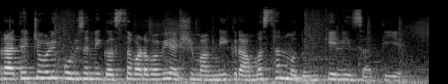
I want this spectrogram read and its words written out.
रात्रीच्या वेळी पोलिसांनी गस्त वाढवावी अशी मागणी ग्रामस्थांमधून केली जातीये.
